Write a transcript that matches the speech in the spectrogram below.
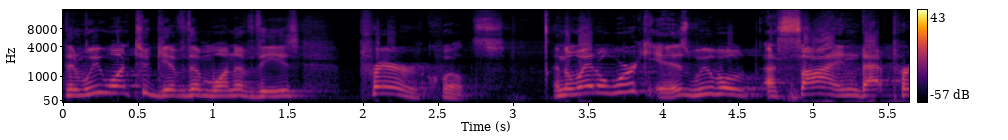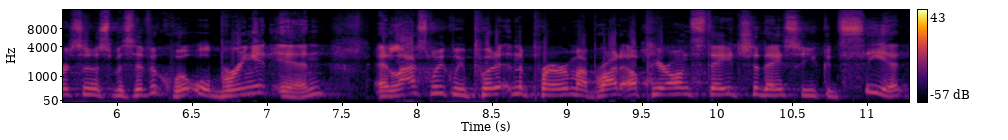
then we want to give them one of these prayer quilts. And the way it'll work is we will assign that person a specific quilt, we'll bring it in. And last week we put it in the prayer room. I brought it up here on stage today so you could see it.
